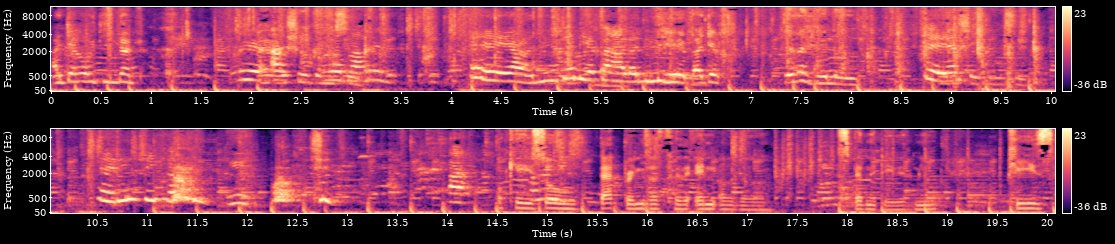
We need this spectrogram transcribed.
I can't wait to that. Hey, yeah, you can hear Kala in here, but just hello. Hey, yeah, she can see. Hey, come? Ah, Okay, so that brings us to the end of the spend the day with me. Please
